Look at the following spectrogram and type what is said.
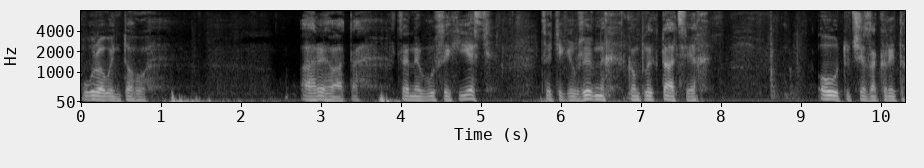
уровень того агрегата. Це не в усіх є, це тільки в жирних комплектаціях. О, тут ще закрито.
